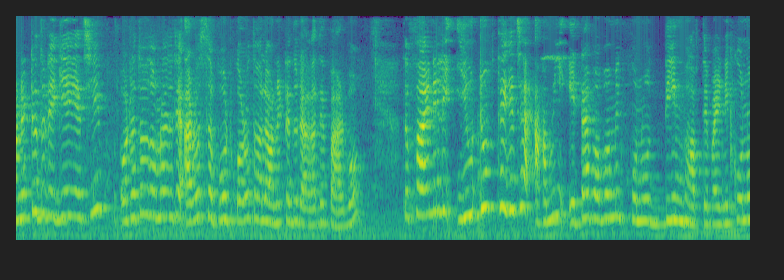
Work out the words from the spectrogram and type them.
অনেকটা দূর এগিয়ে গেছি। ওটাতেও তোমরা যদি আরও সাপোর্ট করো, তাহলে অনেকটা দূর আগাতে পারব। তো ফাইনালি ইউটিউব থেকে যে আমি এটা বাবা আমি কোনো দিন ভাবতে পারিনি। কোনো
